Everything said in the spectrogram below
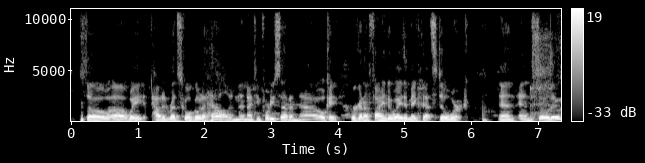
so uh, wait, how did Red Skull go to hell in 1947? Uh, okay, we're going to find a way to make that still work. And and so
